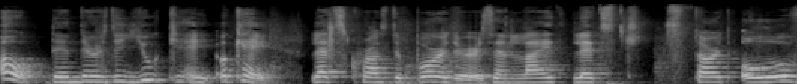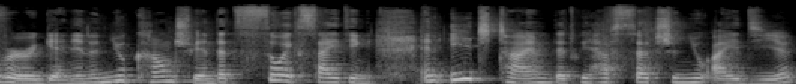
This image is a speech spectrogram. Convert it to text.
Oh then there's the uk okay let's cross the borders and like, let's start all over again in a new country and that's so exciting. And each time that we have such a new idea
